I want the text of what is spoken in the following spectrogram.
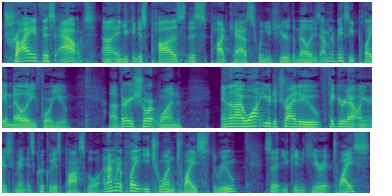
try this out. Uh, and you can just pause this podcast when you hear the melodies. I'm going to basically play a melody for you, a very short one. And then I want you to try to figure it out on your instrument as quickly as possible. And I'm going to play each one twice through so that you can hear it twice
